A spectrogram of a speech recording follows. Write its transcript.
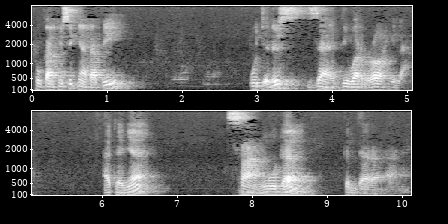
bukan fisiknya tapi wujudus zati warrohilah. Adanya sangu dan kendaraan.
